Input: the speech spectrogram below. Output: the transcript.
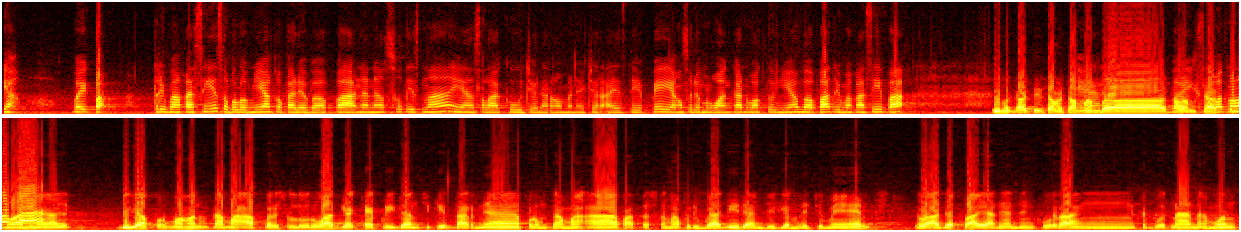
Ya, baik Pak. Terima kasih sebelumnya kepada Bapak Nana Sutisna yang selaku General Manager ASDP yang sudah meluangkan waktunya. Bapak, terima kasih Pak. Terima kasih sama-sama ya. Mbak. Salam Baik, sehat malam, semuanya. Pak. Juga permohon minta maaf kepada seluruh warga Kepri dan sekitarnya. Perminta maaf atas nama pribadi dan juga manajemen. Kalau ada pelayanan yang kurang sempurna, namun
